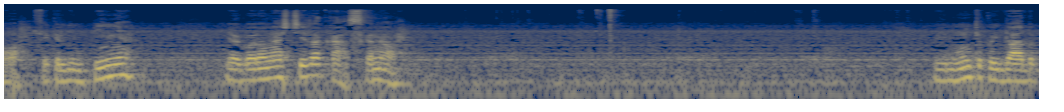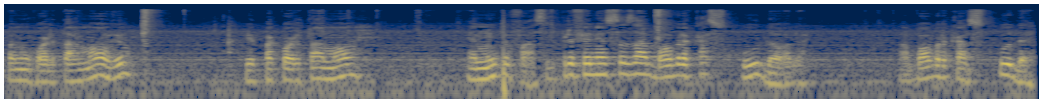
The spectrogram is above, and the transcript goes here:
Ó, fica limpinha. E agora nós tira a casca, né, ó. E muito cuidado para não cortar a mão, viu? Porque para cortar a mão é muito fácil. De preferência as abóbora cascuda, olha. A abóbora cascuda,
